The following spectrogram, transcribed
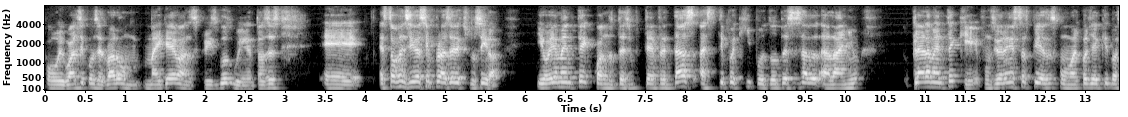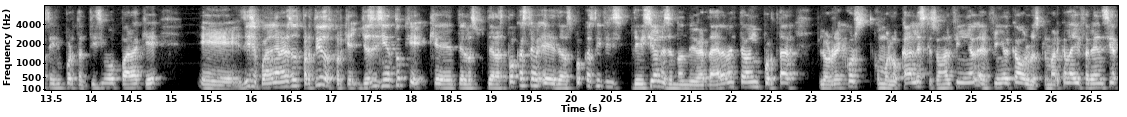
o igual se conservaron Mike Evans, Chris Goodwin, entonces eh, esta ofensiva siempre va a ser explosiva. Y obviamente cuando te, te enfrentas a este tipo de equipos dos veces al, al año, claramente que funcionen estas piezas como Michael Jenkins va a ser importantísimo para que eh, se puedan ganar esos partidos, porque yo sí siento que, que de, los, de, las pocas, eh, de las pocas divisiones en donde verdaderamente van a importar los récords como locales, que son al fin, al fin y al cabo los que marcan la diferencia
